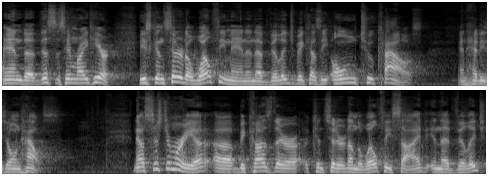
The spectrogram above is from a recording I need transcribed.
And uh, this is him right here. He's considered a wealthy man in that village because he owned two cows and had his own house. Now, Sister Maria, uh, because they're considered on the wealthy side in that village,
